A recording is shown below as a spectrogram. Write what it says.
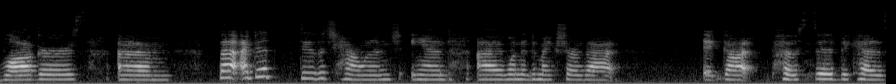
vloggers. Um, but I did do the challenge and I wanted to make sure that it got posted because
